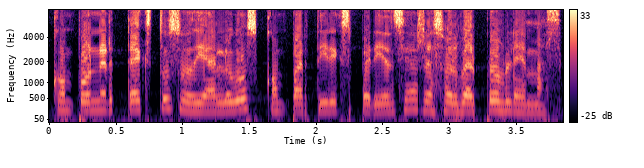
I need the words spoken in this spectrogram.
componer textos o diálogos, compartir experiencias, resolver problemas.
